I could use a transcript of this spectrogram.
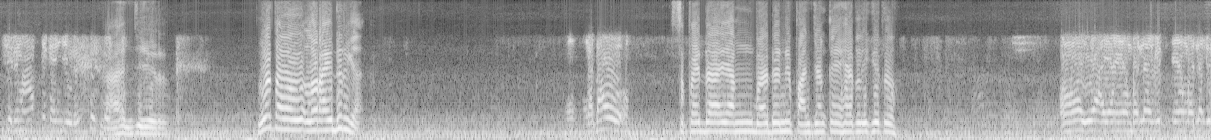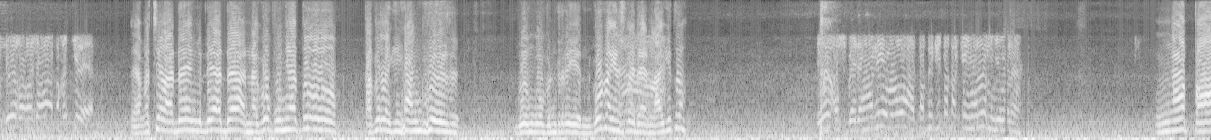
Sinematik anjir. anjir lu tahu lo rider nggak Nggak tahu. sepeda yang badannya panjang kayak Harley gitu Oh iya, yang yang benar yang benar gede kalau salah apa kecil ya? yang kecil ada yang gede ada nah gue punya tuh tapi lagi nganggur belum gue benerin gue pengen sepedaan Ah. lagi tuh Ya, sepedaan ini mau lah, tapi kita pakai helm gimana? ngapa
